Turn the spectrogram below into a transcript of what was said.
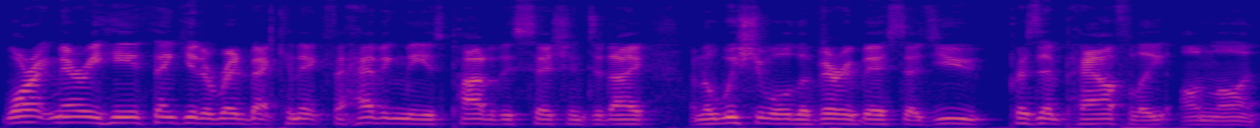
Warwick Merry here. Thank you to Redback Connect for having me as part of this session today, and I wish you all the very best as you present powerfully online.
